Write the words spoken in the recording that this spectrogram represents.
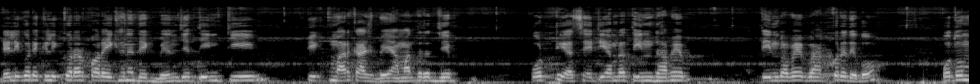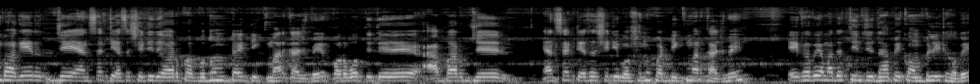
ডেলি করে ক্লিক করার পরে এখানে দেখবেন যে তিনটি টিক মার্ক আসবে। আমাদের যে কোডটি আছে, এটি আমরা তিন ধাপে তিনভাবে ভাগ করে দেব। প্রথম ভাগের যে অ্যান্সারটি আছে, সেটি দেওয়ার পর প্রথমটায় টিক মার্ক আসবে। পরবর্তীতে আবার যে অ্যান্সারটি আছে, সেটি বসানোর পর টিক মার্ক আসবে। এইভাবে আমাদের তিনটি ধাপে কমপ্লিট হবে।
